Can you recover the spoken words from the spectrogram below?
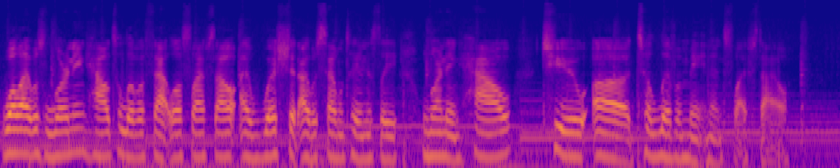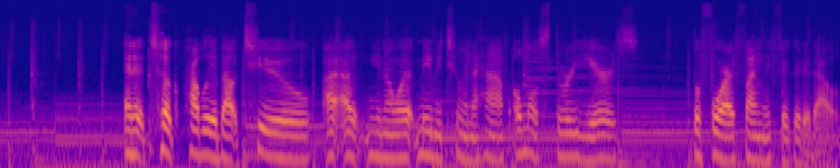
while I was learning how to live a fat loss lifestyle. I wish that I was simultaneously learning how to uh, to live a maintenance lifestyle. And it took probably about two, I, I, you know what, maybe two and a half, almost three years before I finally figured it out.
